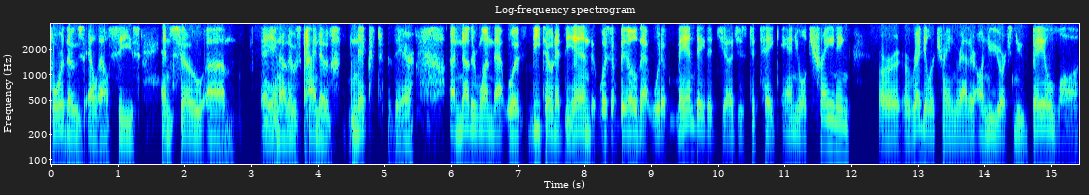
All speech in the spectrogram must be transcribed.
for those LLCs, and so um, you know there was kind of nixed there. Another one that was vetoed at the end was a bill that would have mandated judges to take annual training or, or regular training rather on New York's new bail law,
